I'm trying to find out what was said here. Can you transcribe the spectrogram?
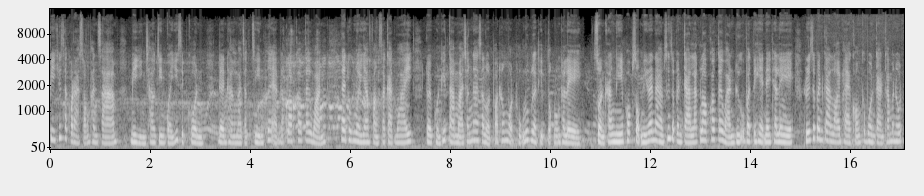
ปีคริสต์ศักราช2003 มีหญิงชาวจีนกว่า 20 คน เดินทางมาจากจีนเพื่อแอบลักลอบเข้าไต้หวัน แต่ถูกหน่วยยามฝั่งสกัดไว้ โดยผลที่ตามมาช่างน่าสลดเพราะทั้งหมดถูกลูกเรือถีบตกลงทะเล ส่วนครั้งนี้พบศพนิรนาม ซึ่งจะเป็นการลักลอบเข้าไต้หวันหรืออุบัติเหตุในทะเล หรือจะเป็นการลอยแพของกระบวนการค้ามนุษย์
